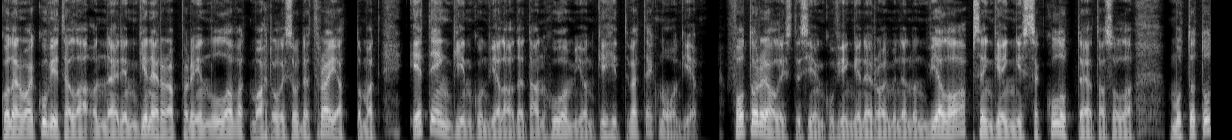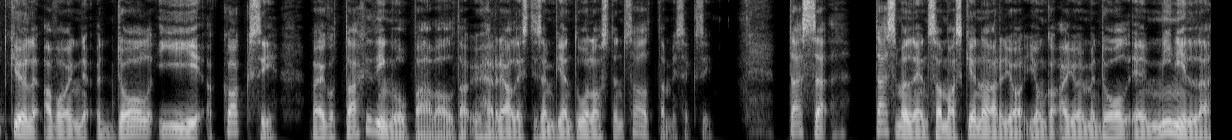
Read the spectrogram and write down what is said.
Kuten voi kuvitella, on näiden generaattorien luovat mahdollisuudet rajattomat, etenkin kun vielä otetaan huomioon kehittyvä teknologia. Fotorealistisien kuvien generoiminen on vielä lapsen kengissä kuluttajatasolla, mutta tutkijoille avoin DALL-E 2 vaikuttaa hyvin lupaavalta yhä realistisempien tulosten saattamiseksi. Tässä täsmälleen sama skenaario, jonka ajoimme DALL-E minillä,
